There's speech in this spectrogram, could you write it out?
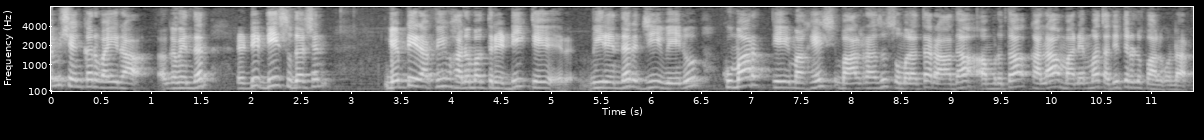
M Shankar Y Raghavender Reddy D Sudarshan MT Rafeef Hanumanth Reddy K Veerender G Venu Kumar K Mahesh Balaraju Sumalatha Radha Amrutha Kala Manemma తదితరులు పాల్గొన్నారు.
